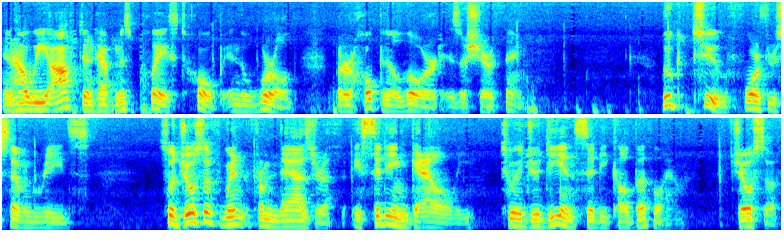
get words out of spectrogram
and how we often have misplaced hope in the world, but our hope in the Lord is a sure thing. Luke 2 4 through 7 reads So Joseph went from Nazareth, a city in Galilee, to a Judean city called Bethlehem. Joseph,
